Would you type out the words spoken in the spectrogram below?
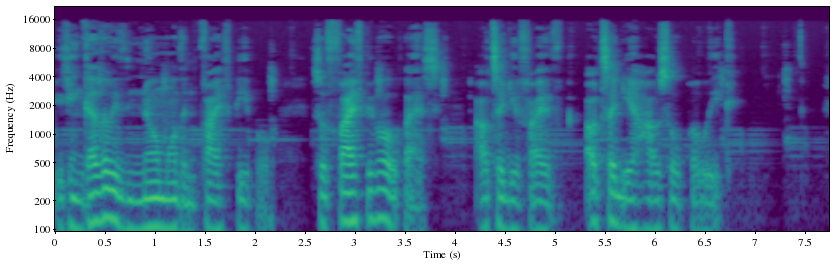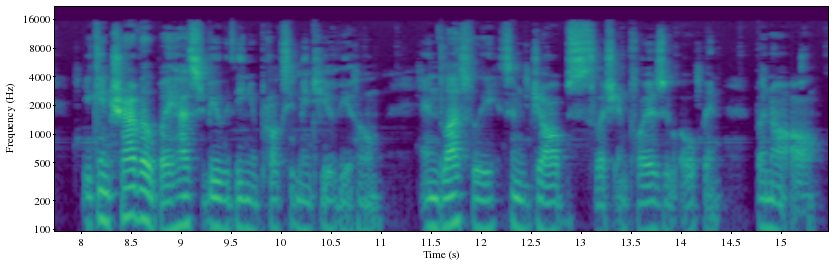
You can gather with no more than five people, so five people or less outside your five outside your household per week. You can travel, but it has to be within your proximity of your home. And lastly, some jobs slash employers will open, but not all.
